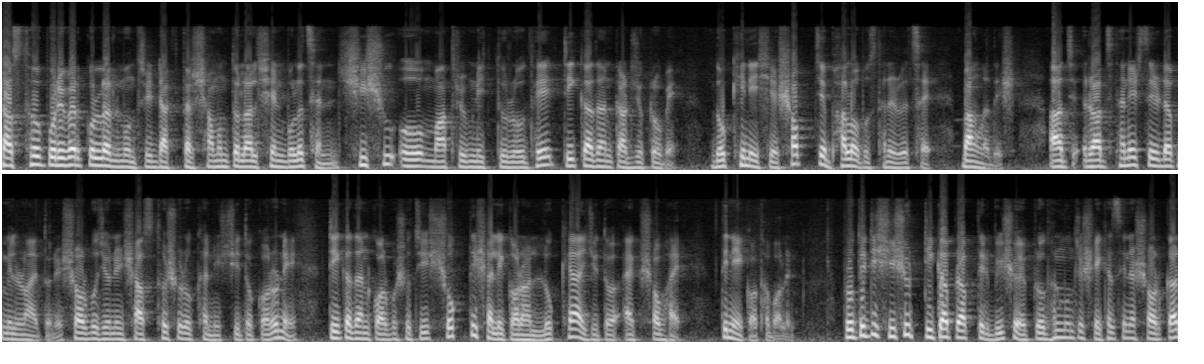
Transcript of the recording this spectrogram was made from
স্বাস্থ্য পরিবার কল্যাণ মন্ত্রী ডাক্তার সামন্তলাল সেন বলেছেন, শিশু ও মাতৃমৃত্যু রোধে টিকাদান কার্যক্রমে দক্ষিণ এশিয়ার সবচেয়ে ভালো অবস্থানে রয়েছে বাংলাদেশ। আজ রাজধানীর সিরডাপ মিলনায়তনে সর্বজনীন স্বাস্থ্য সুরক্ষা নিশ্চিতকরণে টিকাদান কর্মসূচি শক্তিশালী করার লক্ষ্যে আয়োজিত এক সভায় তিনি কথা বলেন। প্রতিটি শিশুর টিকা প্রাপ্তির বিষয়ে প্রধানমন্ত্রী শেখ হাসিনা সরকার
